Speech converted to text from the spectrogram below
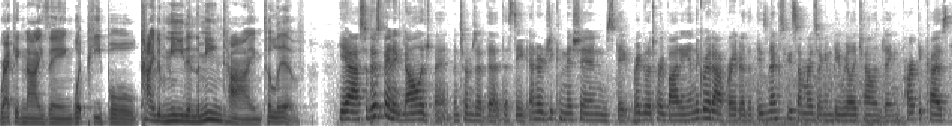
recognizing what people kind of need in the meantime to live. Yeah, so there's been acknowledgement in terms of the, the state energy commission, state regulatory body, and the grid operator that these next few summers are going to be really challenging, in part because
